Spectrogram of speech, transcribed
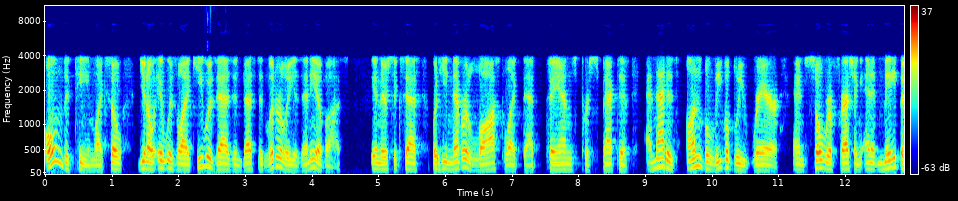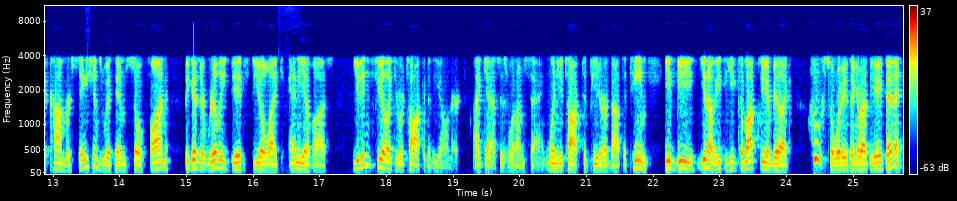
owned the team. Like, so, you know, it was like he was as invested literally as any of us in their success, but he never lost like that fan's perspective. And that is unbelievably rare and so refreshing. And it made the conversations with him so fun because it really did feel like any of us, you didn't feel like you were talking to the owner, I guess is what I'm saying. When you talk to Peter about the team, he'd be, you know, he'd, he'd come up to you and be like, Whew, so what do you think about the eighth inning?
